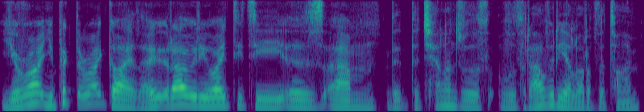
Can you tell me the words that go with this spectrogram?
You're right. You picked the right guy, though. Rawiri Waititi is um, the the challenge with with Rawiri a lot of the time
